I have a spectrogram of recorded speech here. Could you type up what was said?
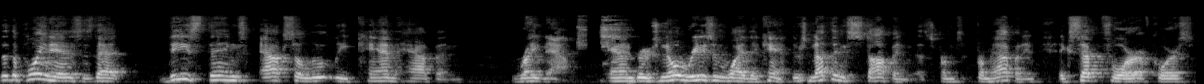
the, the point is, is that these things absolutely can happen right now. And there's no reason why they can't. There's nothing stopping this from from happening except for, of course,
